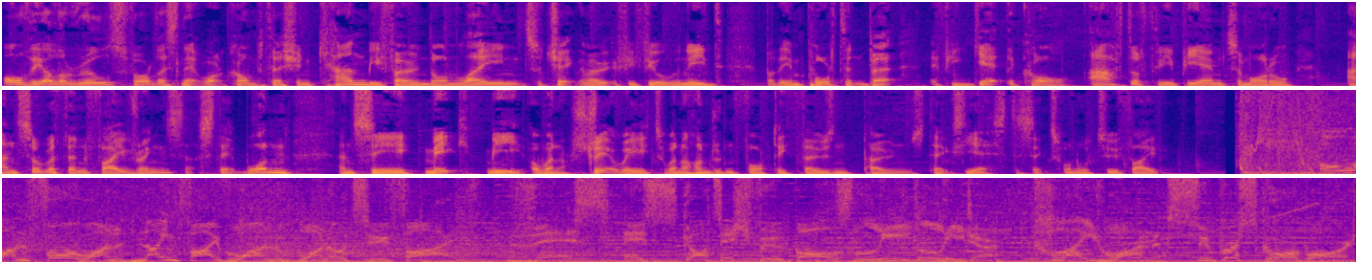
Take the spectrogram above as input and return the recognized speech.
All the other rules for this network competition can be found online, so check them out if you feel the need. But the important bit, if you get the call after 3pm tomorrow Answer within five rings, that's step one, and say, Make me a winner straight away to win £140,000. Text yes to 61025. 0141 951 1025. This is Scottish football's league leader, Clyde One Super Scoreboard.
